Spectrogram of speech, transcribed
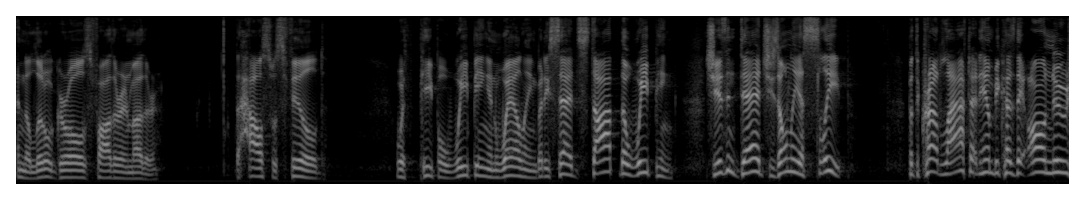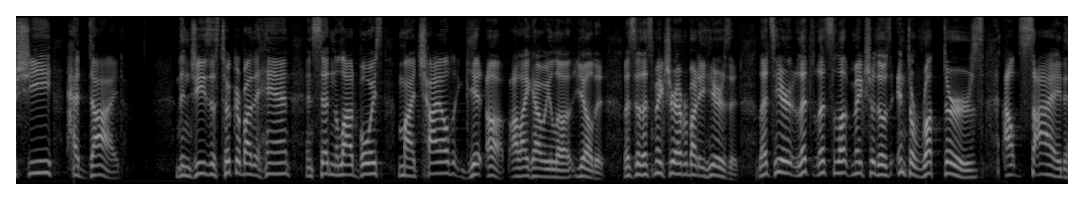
and the little girl's father and mother. The house was filled with people weeping and wailing, but he said, Stop the weeping. She isn't dead, she's only asleep. But the crowd laughed at him because they all knew she had died. Then Jesus took her by the hand and said in a loud voice, My child, get up. I like how he lo- yelled it. Let's, let's make sure everybody hears it. Let's hear, let's, let's let, make sure those interrupters outside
